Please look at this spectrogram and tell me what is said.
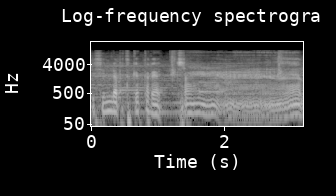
Di sini dapat skater ya. Cret.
